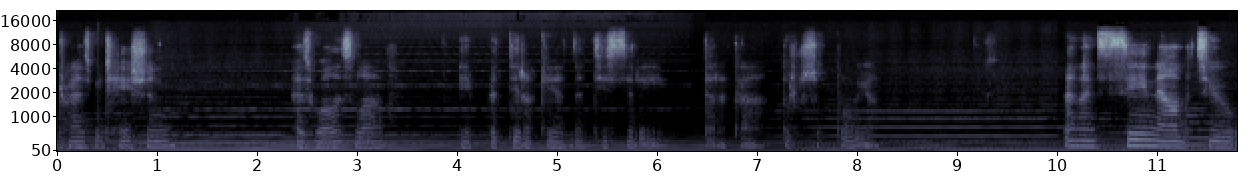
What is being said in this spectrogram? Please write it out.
transmutation as well as love. And I'm seeing now to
